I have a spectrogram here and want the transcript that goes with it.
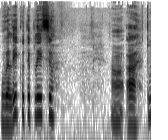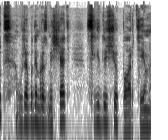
у велику теплицю. А тут вже будемо розміщати слідуючу партію.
